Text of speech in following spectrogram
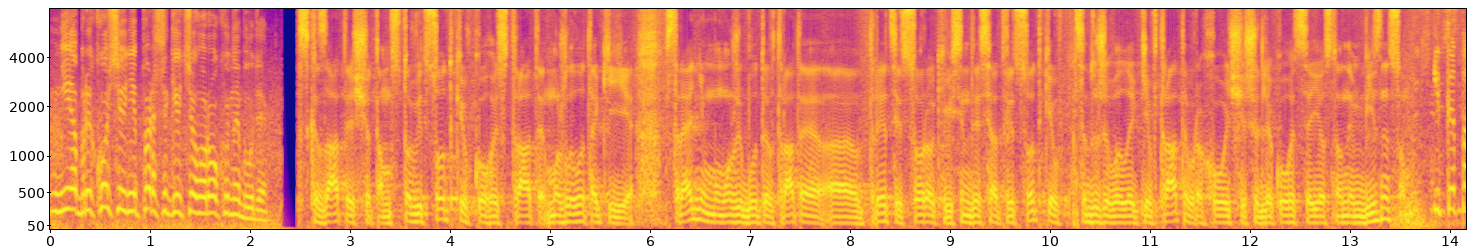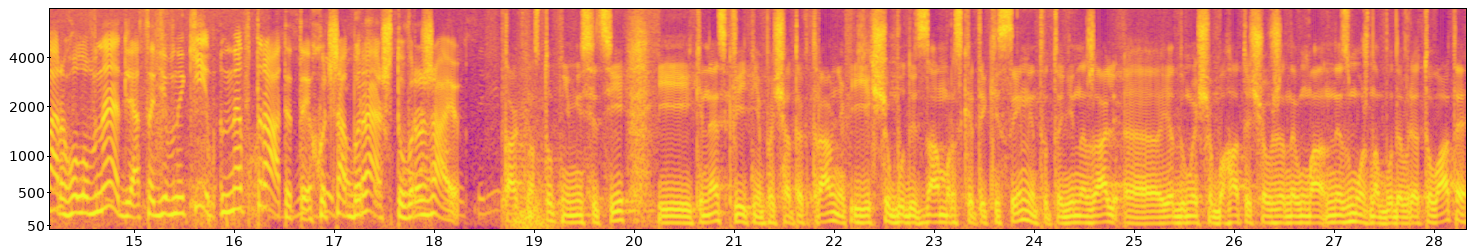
ні абрикосів, ні персиків цього року не буде. Сказати, що там 100% когось втрати, можливо, так і є. В середньому можуть бути втрати е, 30, 40 і 80%. Це дуже великі втрати, враховуючи, що для когось це є основним бізнесом. І тепер головне для садівників не втратити хоча б решту врожаю. Так, наступні місяці і кінець квітня, початок травня. І якщо будуть заморозки такі сильні, то тоді, на жаль, е, я думаю, що багато чого вже не зможна буде врятувати,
